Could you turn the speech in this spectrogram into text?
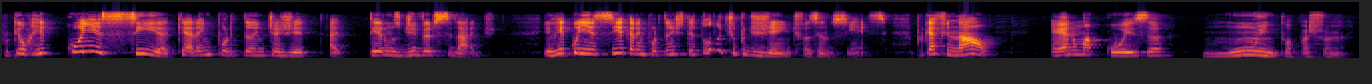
porque eu reconhecia que era importante termos diversidade. Eu reconhecia que era importante ter todo tipo de gente fazendo ciência, porque afinal era uma coisa muito apaixonante.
